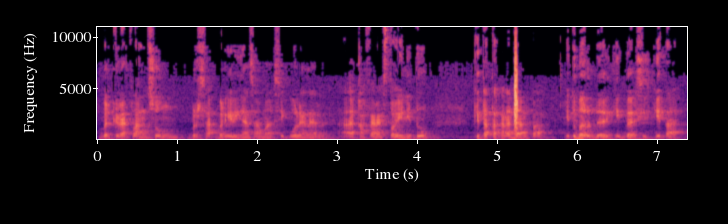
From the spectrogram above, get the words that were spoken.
bergerak langsung bersa- beriringan sama si kuliner eh, cafe resto ini tuh kita terkena dampak itu baru dari dari sisi kita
